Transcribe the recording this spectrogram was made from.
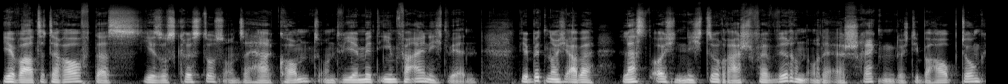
Ihr wartet darauf, dass Jesus Christus, unser Herr, kommt und wir mit ihm vereinigt werden. Wir bitten euch aber, lasst euch nicht so rasch verwirren oder erschrecken durch die Behauptung,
